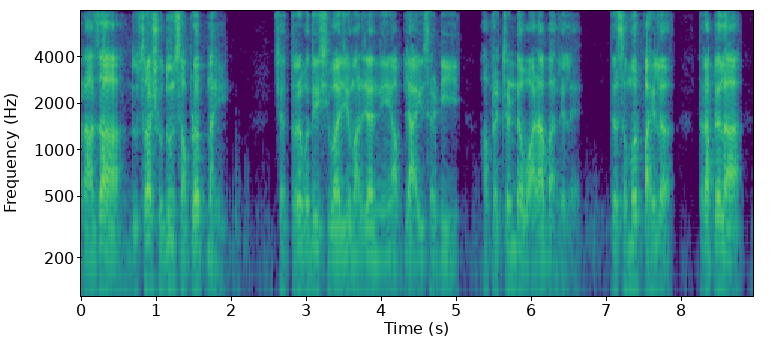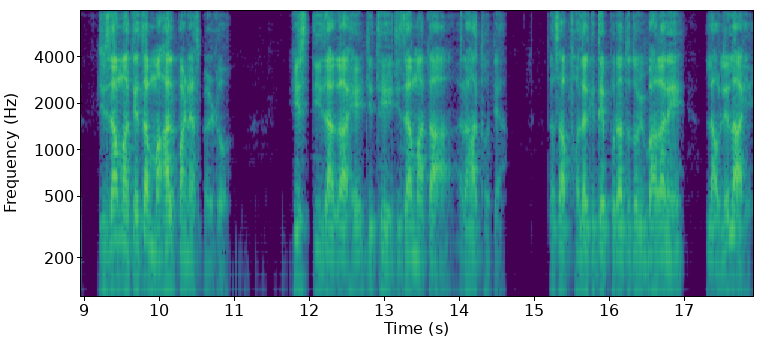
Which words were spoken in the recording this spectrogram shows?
राजा दुसरा शोधून सापडत नाही. छत्रपती शिवाजी महाराजांनी आपल्या आईसाठी हा प्रचंड वाडा बांधलेला आहे. जर समोर पाहिलं तर आपल्याला जिजामातेचा महाल पाहण्यास मिळतो. हीच ती जागा आहे जिथे जिजामाता राहत होत्या. तसा फलक इथे पुरातत्व विभागाने लावलेला आहे.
